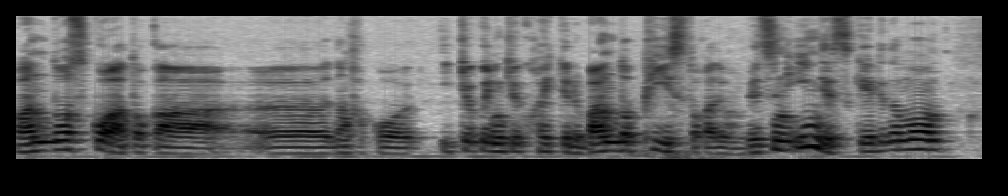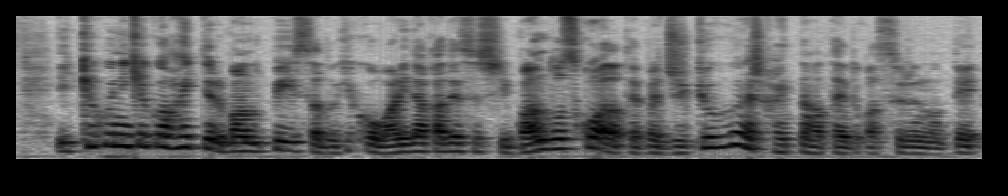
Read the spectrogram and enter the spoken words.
バンドスコアとか、なんかこう1曲、2曲入っているバンドピースとかでも別にいいんですけれども、1曲、2曲入っているバンドピースだと結構割高ですし、バンドスコアだとやっぱり10曲ぐらいしか入ってなかったりとかするので、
